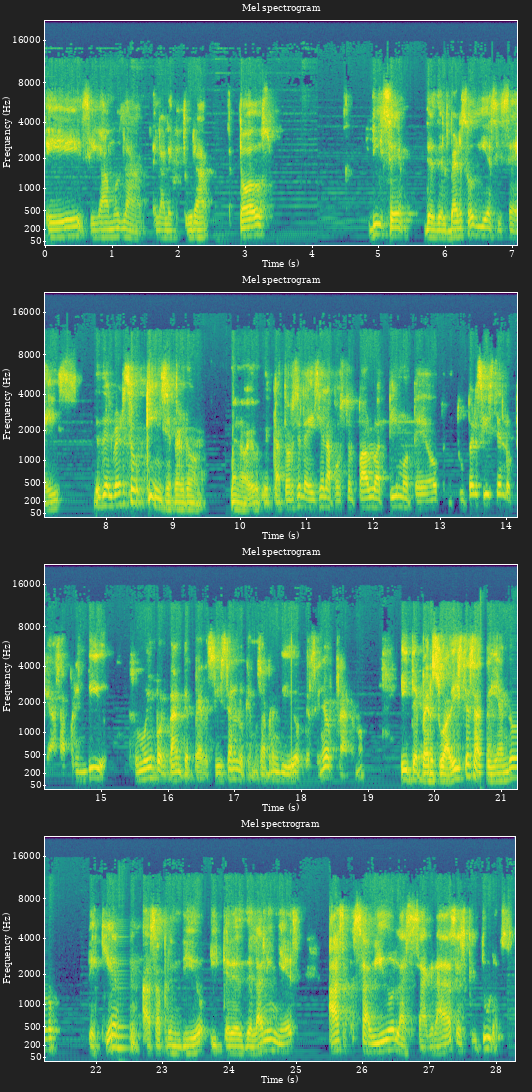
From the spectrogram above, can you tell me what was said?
y sigamos la, la lectura todos. Dice desde el verso 16, desde el verso 15, perdón. Bueno, el 14 le dice el apóstol Pablo a Timoteo, tú persiste en lo que has aprendido. Eso es muy importante, persista en lo que hemos aprendido del Señor, claro, ¿no? Y te persuadiste sabiendo de quién has aprendido y que desde la niñez has sabido las sagradas escrituras,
